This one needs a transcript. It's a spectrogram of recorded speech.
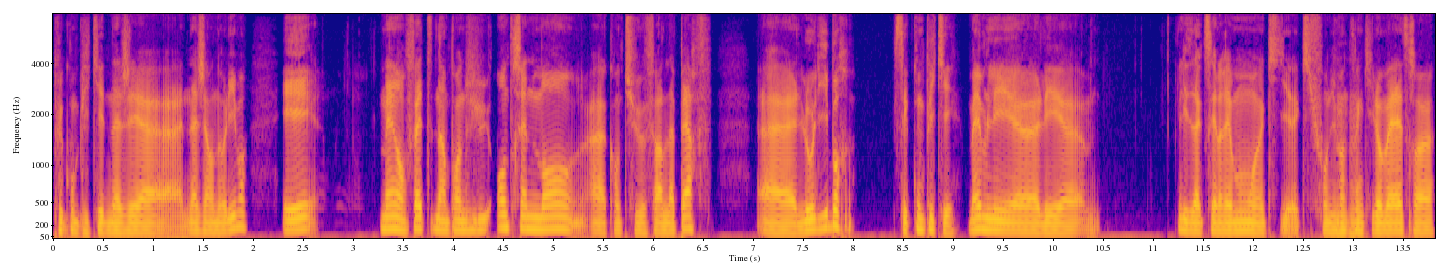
plus compliqué de nager, à, nager en eau libre. Et même en fait, d'un point de vue entraînement, quand tu veux faire de la perf, l'eau libre, c'est compliqué. Même les, les, les Axel Raymond qui, qui, font du 25 mmh km,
